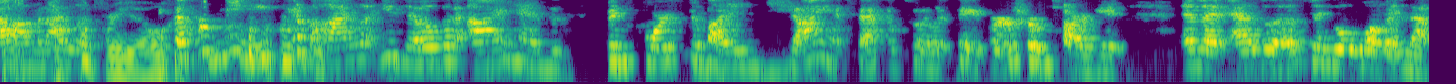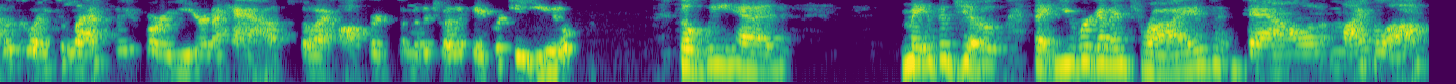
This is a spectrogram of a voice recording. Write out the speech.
Um, and except I let, for you, except for me, because I let you know that I had been forced to buy a giant pack of toilet paper from Target, and that as a single woman, that was going to last me for a year and a half. So I offered some of the toilet paper to you. So we had made the joke that you were going to drive down my block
